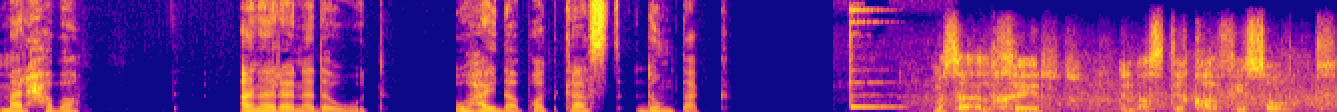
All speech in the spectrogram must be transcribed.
مرحبا. أنا رنا داوود وهيدا بودكاست دمتك. مساء الخير للأصدقاء في صوت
